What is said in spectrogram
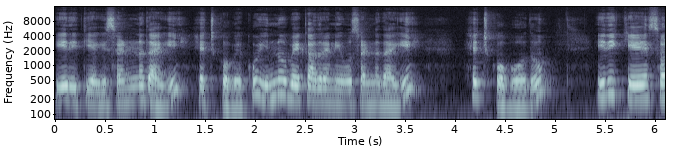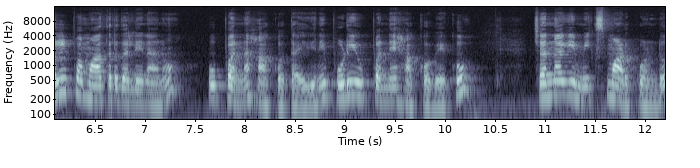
ಈ ರೀತಿಯಾಗಿ ಸಣ್ಣದಾಗಿ ಹೆಚ್ಕೋಬೇಕು. ಇನ್ನೂ ಬೇಕಾದರೆ ನೀವು ಸಣ್ಣದಾಗಿ ಹೆಚ್ಕೋಬೋದು. ಇದಕ್ಕೆ ಸ್ವಲ್ಪ ಮಾತ್ರದಲ್ಲಿ ನಾನು ಉಪ್ಪನ್ನು ಹಾಕೋತಾ ಇದ್ದೀನಿ. ಪುಡಿ ಉಪ್ಪನ್ನೇ ಹಾಕ್ಕೋಬೇಕು ಚೆನ್ನಾಗಿ ಮಿಕ್ಸ್ ಮಾಡಿಕೊಂಡು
